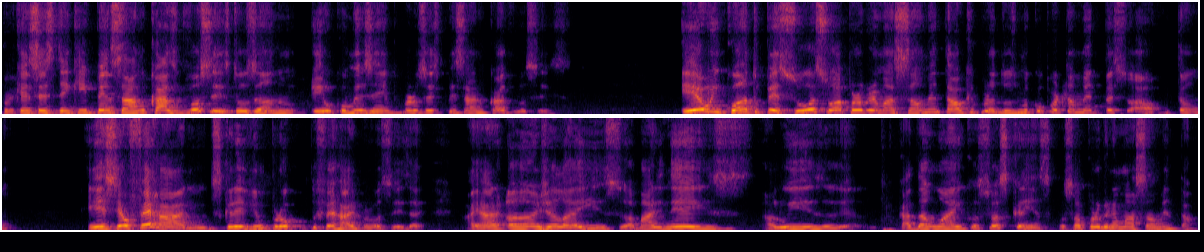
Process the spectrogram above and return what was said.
porque vocês têm que pensar no caso de vocês. Estou usando eu como exemplo para vocês pensarem no caso de vocês. Eu, enquanto pessoa, sou a programação mental que produz meu comportamento pessoal. Então, esse é o Ferrari. Eu descrevi um pouco do Ferrari para vocês. Aí a Ângela, isso, a Marinês, a Luísa, cada um aí com suas crenças, com sua programação mental.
